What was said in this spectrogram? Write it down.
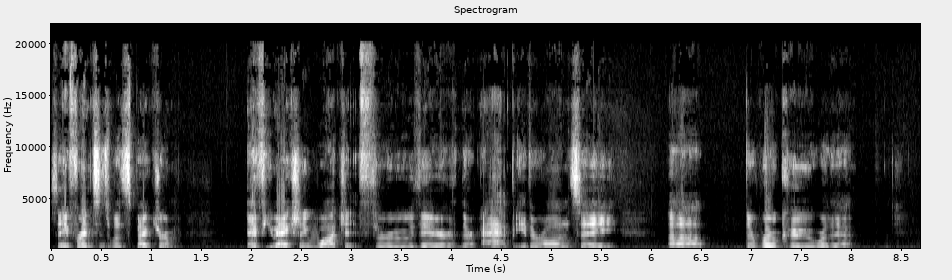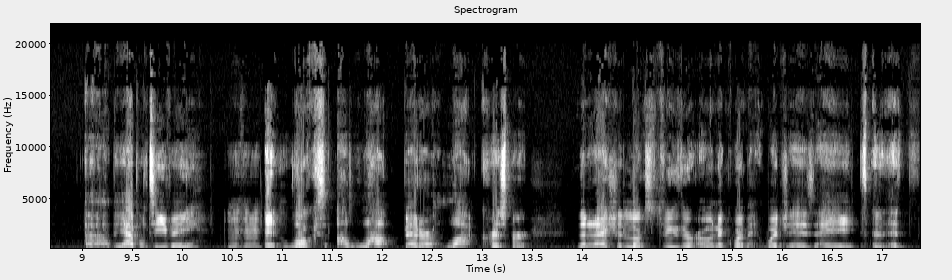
say, for instance, with Spectrum, if you actually watch it through their their app, either on say uh, the Roku or the uh, the Apple TV, it looks a lot better, a lot crisper than it actually looks through their own equipment, which is a it's, it's,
